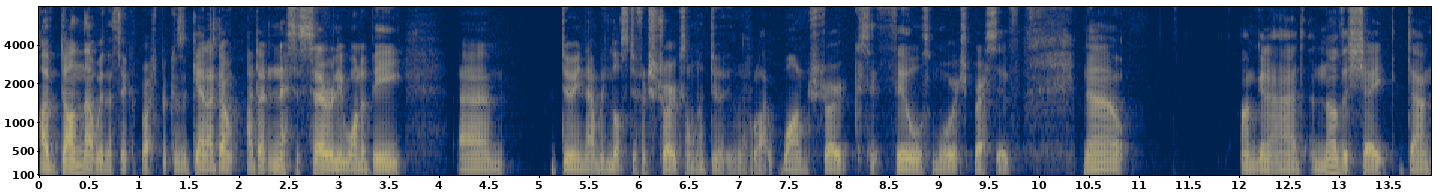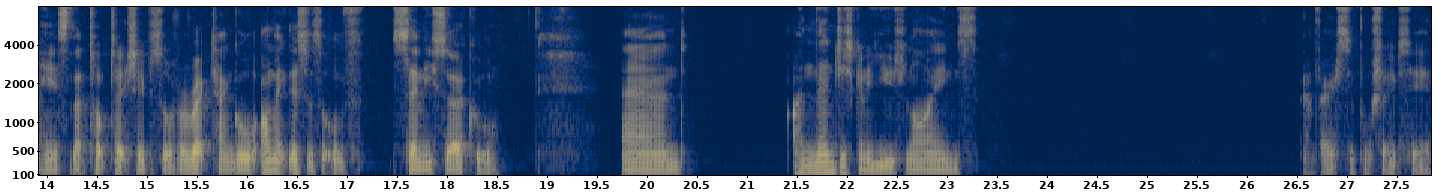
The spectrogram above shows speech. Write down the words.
I've done that with a thicker brush because again, I don't I don't necessarily want to be um, doing that with lots of different strokes. I want to do it with like one stroke because it feels more expressive. Now, I'm going to add another shape down here. So that top shape is sort of a rectangle. I'll make this a sort of semicircle. And I'm then just going to use lines and very simple shapes here.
